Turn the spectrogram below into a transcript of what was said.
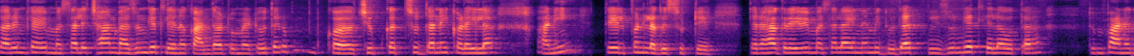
कारण काय मसाले छान भाजून घेतले ना कांदा टोमॅटो तर क चिपकतसुद्धा नाही कढईला. आणि तेल पण लगेच सुटते. तर हा ग्रेव्ही मसाला आहे ना मी दुधात भिजून घेतलेला होता. तुम्ही पाण्यात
